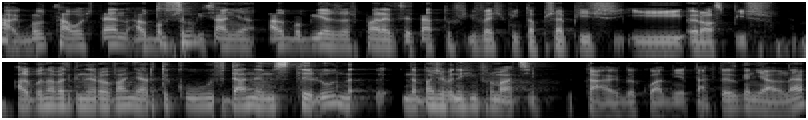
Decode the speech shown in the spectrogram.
Tak, bo całość ten albo przepisania, albo bierzesz parę cytatów i weź mi to przepisz i rozpisz. Albo nawet generowanie artykułu w danym stylu na, na bazie pewnych informacji. Tak, dokładnie, tak, to jest genialne.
